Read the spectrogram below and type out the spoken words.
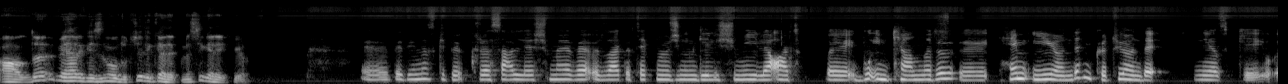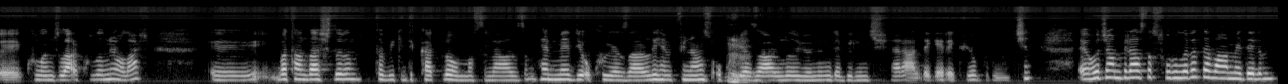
aldı ve herkesin oldukça dikkat etmesi gerekiyor. Ee, dediğiniz gibi küreselleşme ve özellikle teknolojinin gelişimiyle artık e, bu imkanları e, hem iyi yönde hem kötü yönde ne yazık ki e, kullanıcılar kullanıyorlar. E, vatandaşların tabii ki dikkatli olması lazım. Hem medya okuryazarlığı hem finans okuryazarlığı yönünde bilinç herhalde gerekiyor bunun için. E, hocam biraz da sorulara devam edelim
